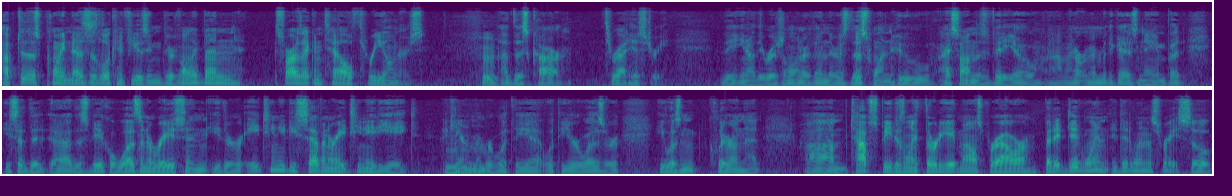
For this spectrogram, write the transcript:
up to this point. Now this is a little confusing. There have only been, as far as I can tell, three owners of this car throughout history. The you know the original owner. Then there was this one who I saw in this video. Um, I don't remember the guy's name, but he said that uh, this vehicle was in a race in either 1887 or 1888. I can't remember what the uh, what the year was, or he wasn't clear on that. Um, top speed is only 38 miles per hour, but it did win. It did win this race. So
